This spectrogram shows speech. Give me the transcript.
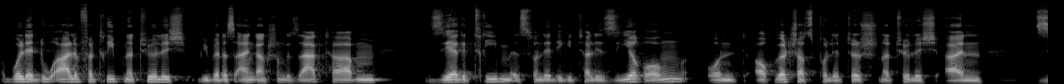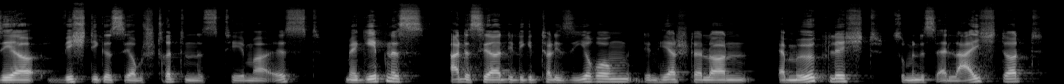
obwohl der duale Vertrieb natürlich, wie wir das eingangs schon gesagt haben, sehr getrieben ist von der Digitalisierung und auch wirtschaftspolitisch natürlich ein sehr wichtiges, sehr umstrittenes Thema ist. Im Ergebnis hat es ja die Digitalisierung den Herstellern ermöglicht, zumindest erleichtert,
